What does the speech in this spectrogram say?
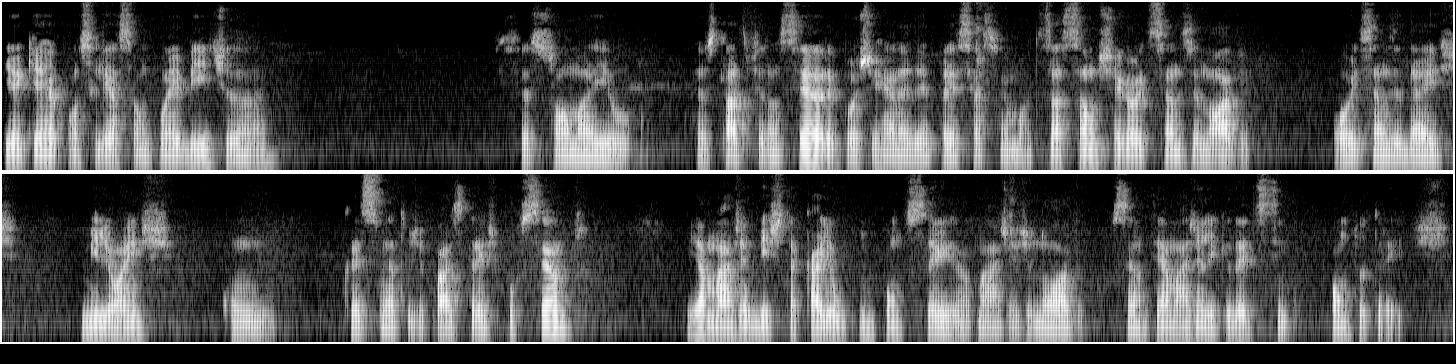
E aqui a reconciliação com o EBITDA, né? Você soma aí o resultado financeiro, imposto de renda, depreciação e amortização, chega a 809 ou 810 milhões, com um crescimento de quase 3%, e a margem EBITDA caiu 1,6%, a margem de 9%, e a margem líquida é de 5,3%.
